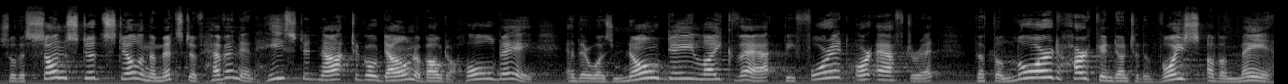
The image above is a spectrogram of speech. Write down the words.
So the sun stood still in the midst of heaven and hasted not to go down about a whole day. And there was no day like that before it or after it that the Lord hearkened unto the voice of a man.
